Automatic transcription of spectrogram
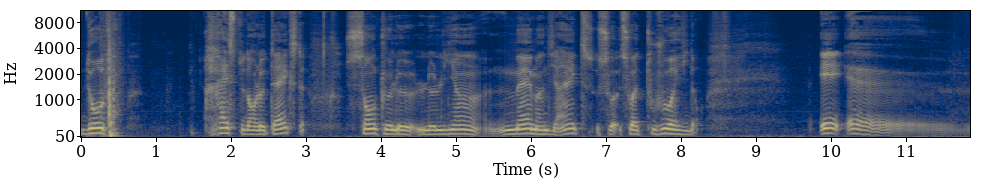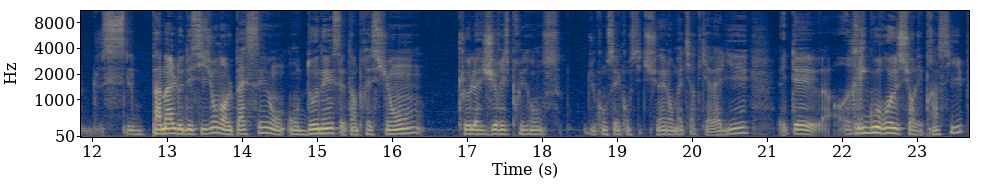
d'autres restent dans le texte sans que le, lien, même indirect, soit, toujours évident. Et euh, pas mal de décisions dans le passé ont donné cette impression que la jurisprudence du Conseil constitutionnel en matière de cavalier était rigoureuse sur les principes,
